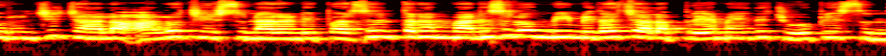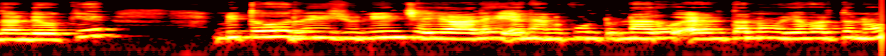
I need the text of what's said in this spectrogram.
గురించి చాలా ఆలోచిస్తున్నారండి. ఈ పర్సన్ తన మనసులో మీ మీద చాలా ప్రేమ అయితే చూపిస్తుందండి ఓకే? మీతో రీయూనియన్ చేయాలి అని అనుకుంటున్నారు. అండ్ తను ఎవరితోనూ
